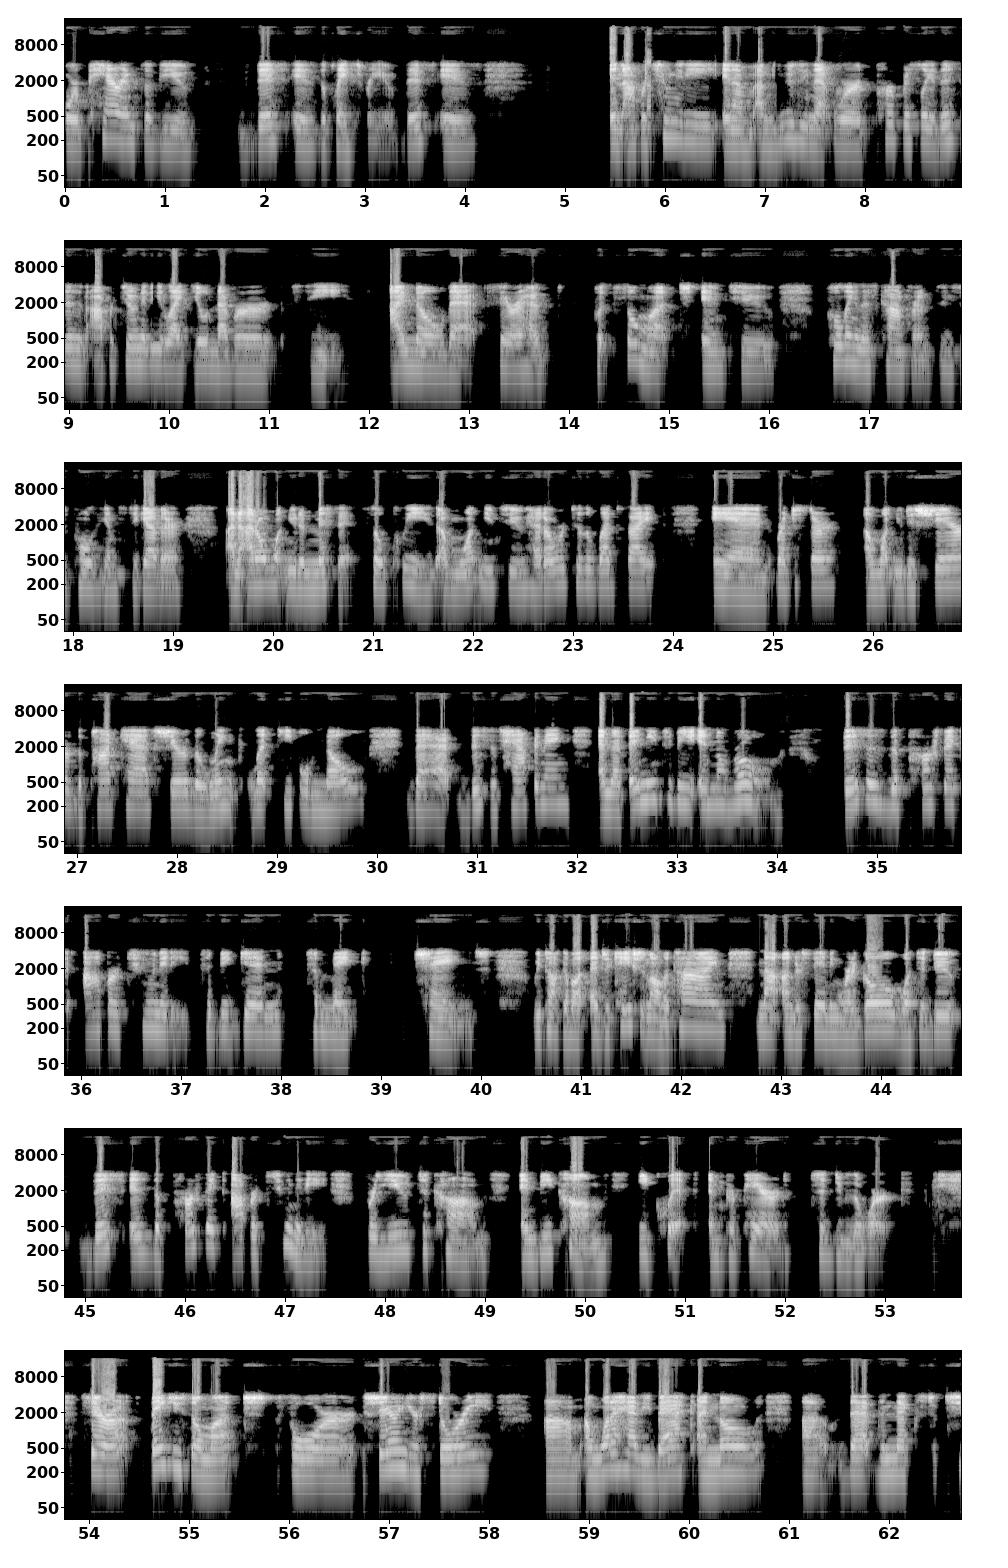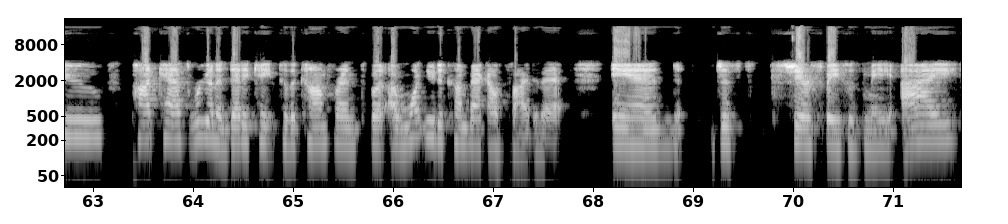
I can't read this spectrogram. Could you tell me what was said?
or parents of youth, this is the place for you. This is an opportunity, and I'm, I'm using that word purposely. This is an opportunity like you'll never see. I know that Sara has put so much into pulling this conference, these symposiums together and I don't want you to miss it. So please, I want you to head over to the website and register. I want you to share the podcast, share the link, let people know that this is happening and that they need to be in the room. This is the perfect opportunity to begin to make change. We talk about education all the time, not understanding where to go, what to do. This is the perfect opportunity for you to come and become equipped and prepared to do the work. Sara, thank you so much for sharing your story. Um, I want to have you back. I know um, that the next two podcasts we're going to dedicate to the conference, but I want you to come back outside of that and just share space with me. I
